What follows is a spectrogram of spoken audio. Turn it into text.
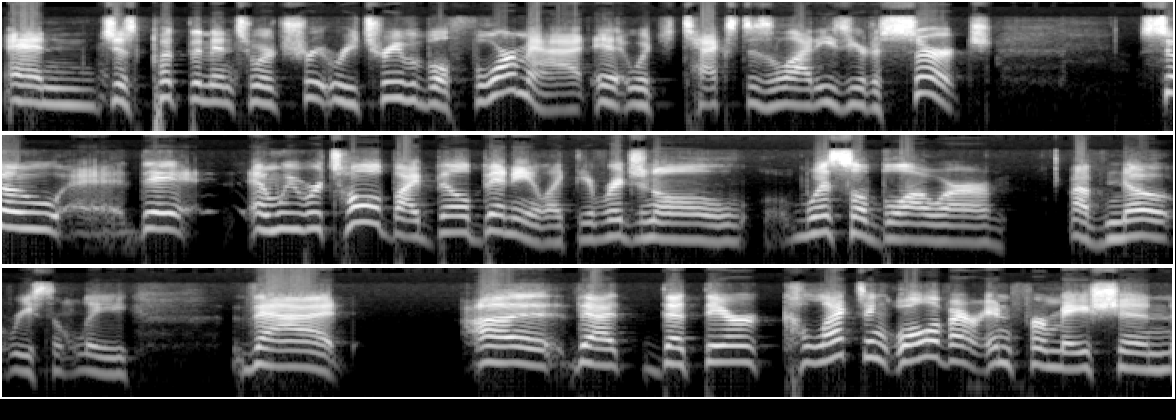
and just put them into a tre- retrievable format, it, which text is a lot easier to search. So uh, they and we were told by Bill Binney, like the original whistleblower of note recently, that uh, that that they're collecting all of our information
